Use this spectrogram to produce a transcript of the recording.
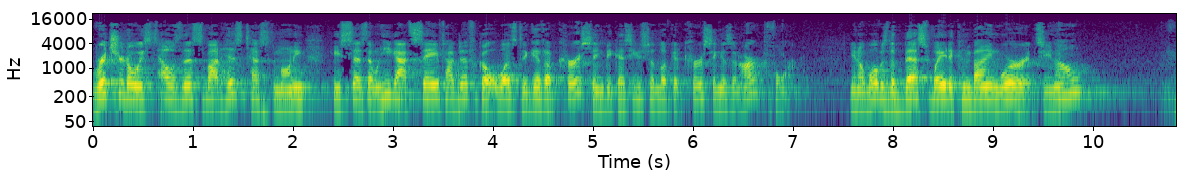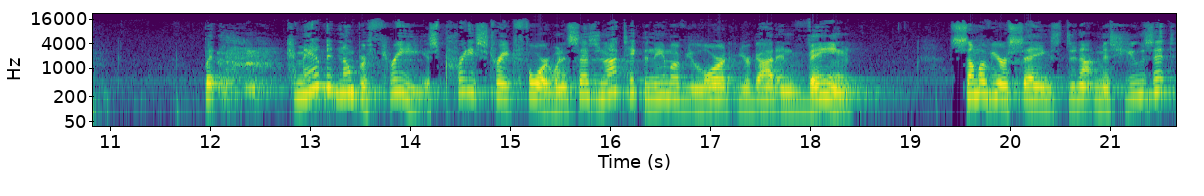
Richard always tells this about his testimony. He says that when he got saved, how difficult it was to give up cursing because he used to look at cursing as an art form. You know, what was the best way to combine words, you know? But commandment number three is pretty straightforward. When it says, Do not take the name of your Lord your God in vain, some of your sayings do not misuse it,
